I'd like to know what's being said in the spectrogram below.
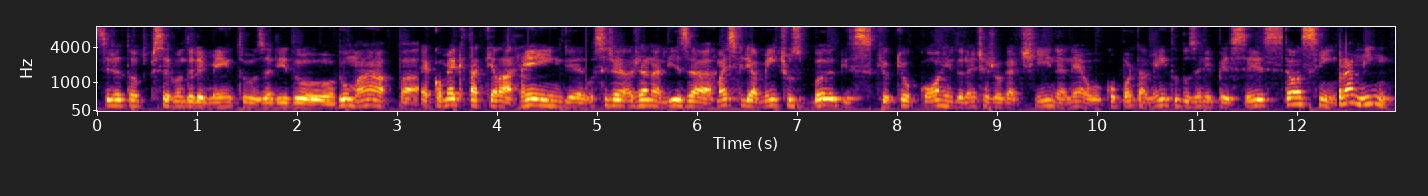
Você já está observando elementos ali do, do mapa, é como é que tá aquela render, você já, já analisa mais friamente os bugs que, que ocorrem durante a jogatina, né? O comportamento dos NPCs. Então, assim, para mim,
